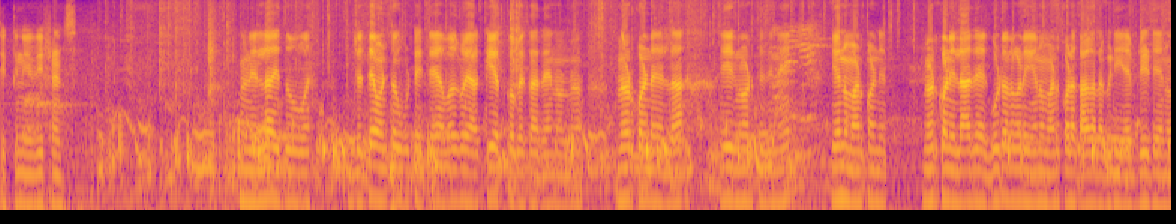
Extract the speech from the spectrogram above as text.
ಸಿಗ್ತೀನಿ ಇರಿ ಫ್ರೆಂಡ್ಸ್ ನಾನೆಲ್ಲ ಇದು ಜೊತೆ ಹೊಂಟೋಗ್ಬಿಟ್ಟೈತೆ, ಯಾವಾಗಲೂ ಅಕ್ಕಿ ಎತ್ಕೋಬೇಕಾದ್ರೆ ನಾನು ನೋಡ್ಕೊಂಡೆ ಎಲ್ಲ. ಈಗ ನೋಡ್ತಿದ್ದೀನಿ, ಏನು ಮಾಡ್ಕೊಂಡಿ ನೋಡ್ಕೊಂಡಿಲ್ಲ, ಆದರೆ ಗೂಟೊಳಗಡೆ ಏನು ಮಾಡ್ಕೊಳಕ್ಕಾಗಲ್ಲ ಬಿಡಿ ಬ್ರೀಡ್ ಏನು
